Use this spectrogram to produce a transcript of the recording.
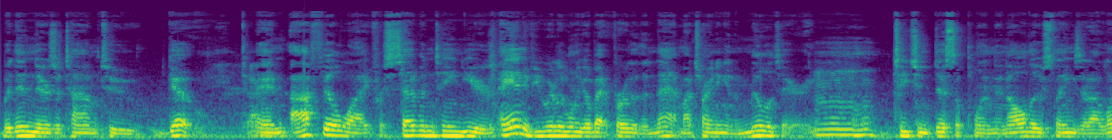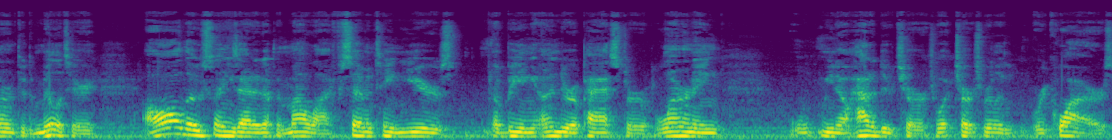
but then there's a time to go. Time. And I feel like for 17 years, and if you really want to go back further than that, my training in the military, mm-hmm. teaching discipline, and all those things that I learned through the military, all those things added up in my life. 17 years of being under a pastor, learning, you know, how to do church, what church really requires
